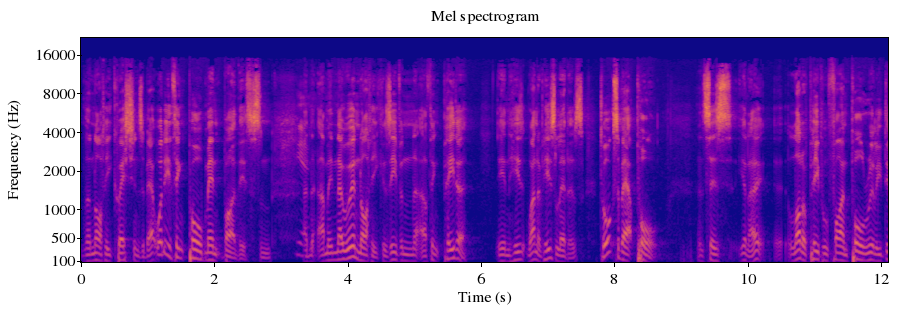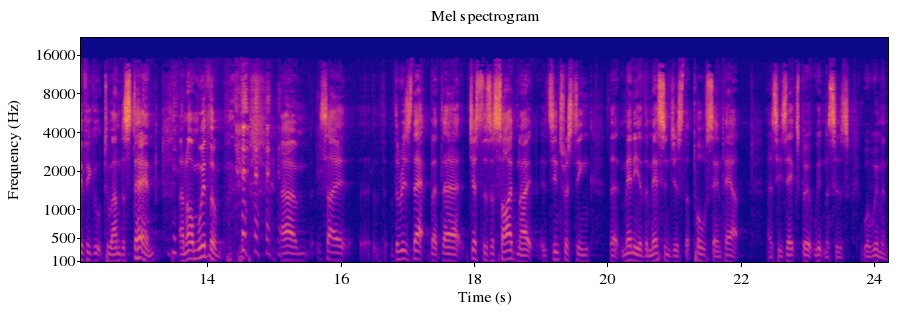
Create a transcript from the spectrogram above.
the knotty questions about what do you think Paul meant by this? And, Yeah. and I mean, they were knotty because even I think Peter, in his, one of his letters, talks about Paul and says, you know, a lot of people find Paul really difficult to understand, and I'm with them. um, so th- there is that. But uh, just as a side note, it's interesting that many of the messengers that Paul sent out as his expert witnesses were women.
